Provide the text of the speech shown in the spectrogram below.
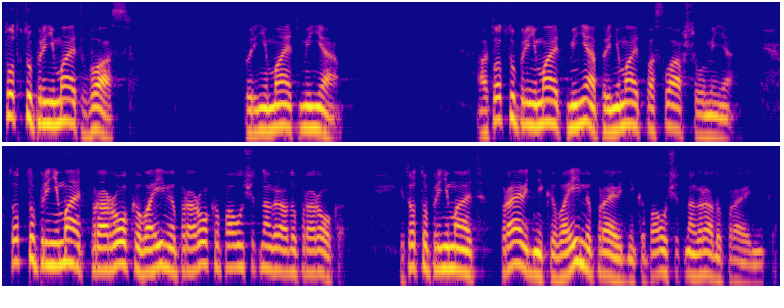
«Тот, кто принимает вас, принимает меня, а тот, кто принимает меня, принимает пославшего меня. Тот, кто принимает пророка во имя пророка, получит награду пророка. И тот, кто принимает праведника во имя праведника, получит награду праведника.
